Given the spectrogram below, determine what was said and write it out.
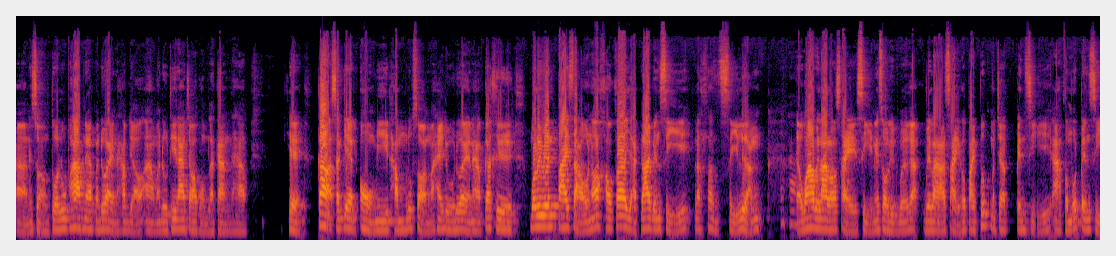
อ่าในส่วนของตัวรูปภาพแนบมาด้วยนะครับ เดี๋ยวอ่ามาดูที่หน้าจอผมละกันนะครับโอเคก็สังเกตโอ้มีทำลูกศรมาให้ดูด้วยนะครับ ก็คือบริเวณปลายเสาเนาะเขาก็อยากได้เป็นสีลักษณะสีเหลืองนะคะแต่ว่าเวลาเราใส่สีใน SolidWorks อะเวลาใส่เข้าไปปุ๊บมันจะเป็นสีอ่าสมมติเป็นสี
